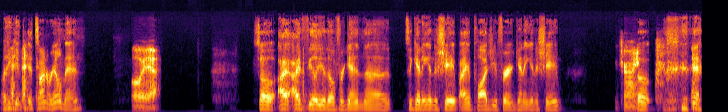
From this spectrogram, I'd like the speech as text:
like it, it's unreal man oh yeah. so i i feel you though for getting the to getting into shape i applaud you for getting into shape I'm trying. so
